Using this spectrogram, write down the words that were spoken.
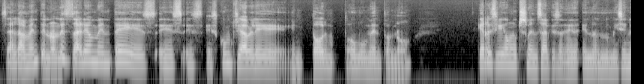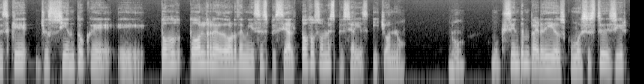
O sea, la mente no necesariamente es, es, es, confiable en todo, todo momento, ¿no? He recibido muchos mensajes en, donde me dicen, es que yo siento que eh, todo, todo alrededor de mí es especial, todos son especiales y yo no, ¿no? Como que sienten perdidos, como es este decir,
